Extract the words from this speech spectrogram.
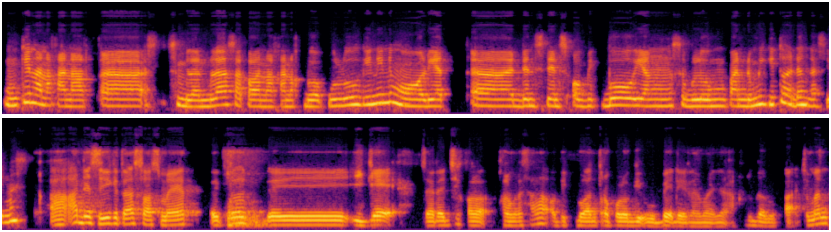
Mungkin anak-anak uh, eh, 19 atau anak-anak 20 gini nih mau lihat uh, dance-dance Obik Boy yang sebelum pandemi gitu ada nggak sih Mas? Uh, ada sih kita sosmed itu di IG. Jadi kalau kalau nggak salah Obik Boy Antropologi UB deh namanya. Aku juga lupa. Cuman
